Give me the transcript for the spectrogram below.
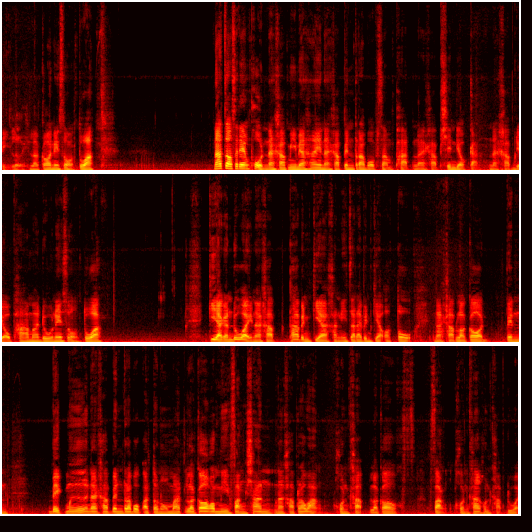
ติเลย แล้วก็ในส่วนของตัวหน้าจอแสดงผลนะครับมีมาให้นะครับเป็นระบบสัมผัสนะครับเช่นเดียวกันนะครับเดี๋ยวพามาดูในส่วนของตัว เกียร์กันด้วยนะครับ ถ้าเป็นเกียร์คันนี้จะได้เป็นเกียร์ออโต้นะครับ แล้วก็เป็นเบรกมือนะครับ เป็นระบบอัตโนมัติ แล้วก็มีฟังก์ชันนะครับ ระหว่างคนขับแล้วก็ฝั่งคนข้างคนขับด้วย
